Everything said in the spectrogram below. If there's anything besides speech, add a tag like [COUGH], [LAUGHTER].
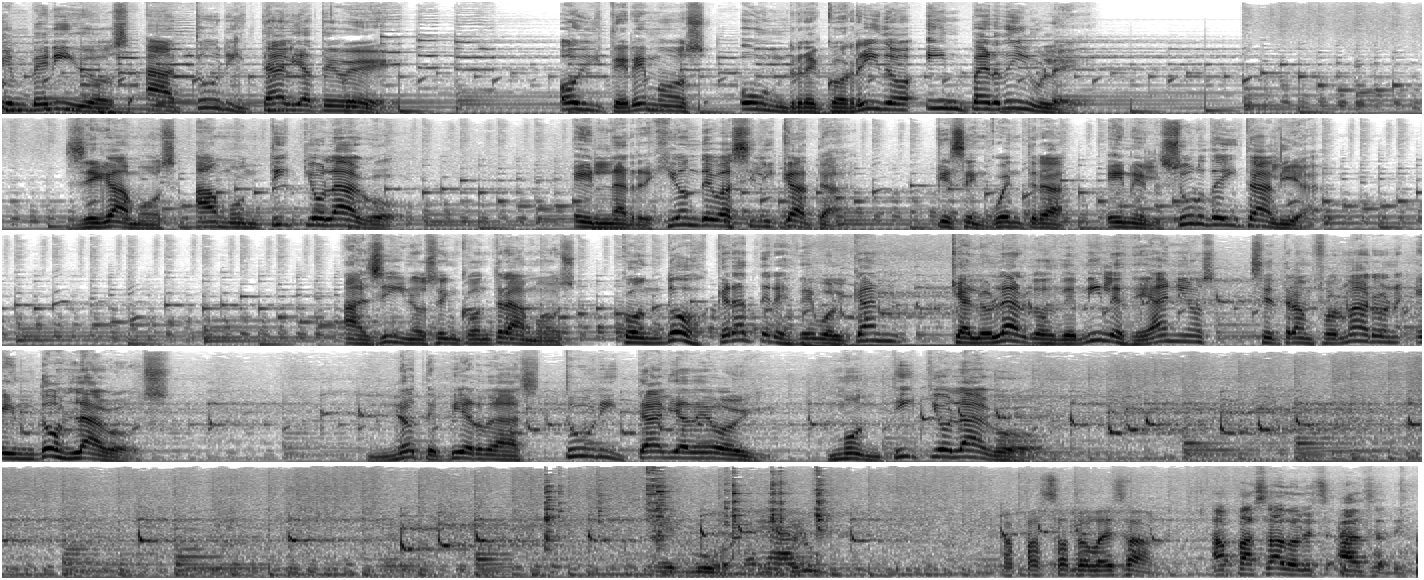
Bienvenidos a Tour Italia TV. Hoy tenemos un recorrido imperdible. Llegamos a Monticchio Lago, en la región de Basilicata, que se encuentra en el sur de Italia. Allí nos encontramos con dos cráteres de volcán que a lo largo de miles de años se transformaron en dos lagos. No te pierdas Tour Italia de hoy, Monticchio Lago. È buono, è brutto. Ha passato l'esame. Ha passato le... Alzati.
